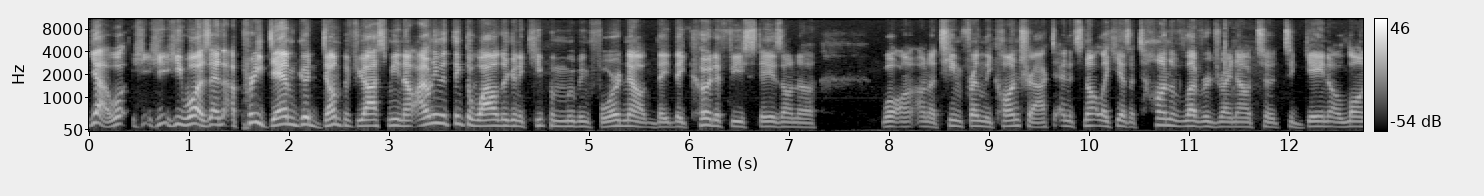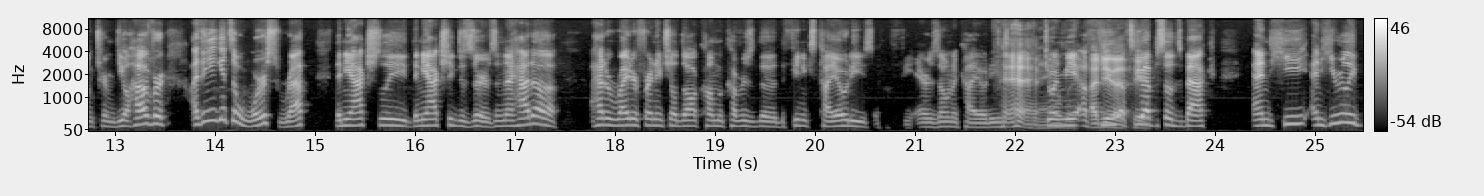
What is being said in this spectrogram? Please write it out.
Yeah, well, he, he was, and a pretty damn good dump, if you ask me. Now, I don't even think the Wild are going to keep him moving forward. Now, they they could if he stays on a well on, on a team friendly contract, and it's not like he has a ton of leverage right now to to gain a long term deal. However, I think he gets a worse rep than he actually than he actually deserves. And I had a I had a writer for NHL.com who covers the the Phoenix Coyotes, the Arizona Coyotes. Joined me a I do few a few episodes back and he and he really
